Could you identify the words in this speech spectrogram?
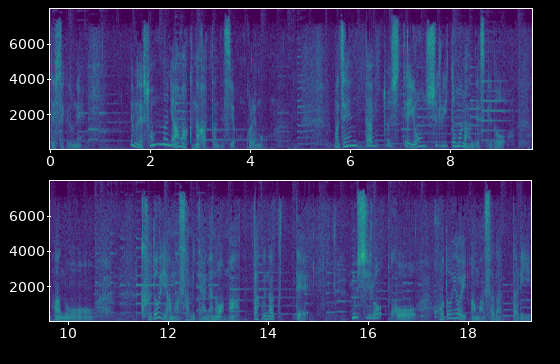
でしたけどね。でもねそんなに甘くなかったんですよ。これも。まあ、全体として4種類ともなんですけど、あのくどい甘さみたいなのは全くなくってむしろこう程よい甘さだったり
